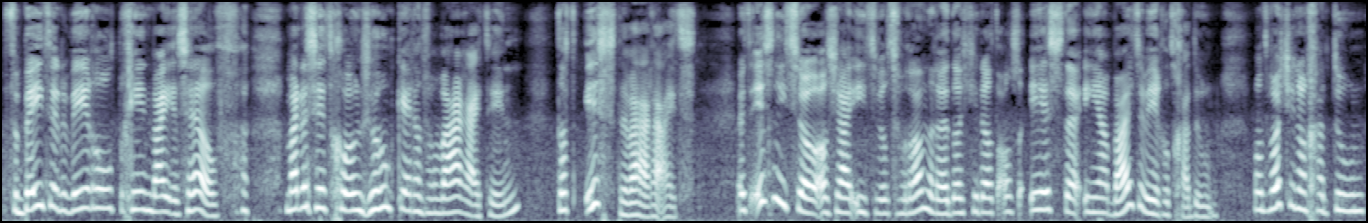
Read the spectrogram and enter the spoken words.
verbeter de wereld, begin bij jezelf. Maar er zit gewoon zo'n kern van waarheid in. Dat is de waarheid. Het is niet zo als jij iets wilt veranderen dat je dat als eerste in jouw buitenwereld gaat doen. Want wat je dan gaat doen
